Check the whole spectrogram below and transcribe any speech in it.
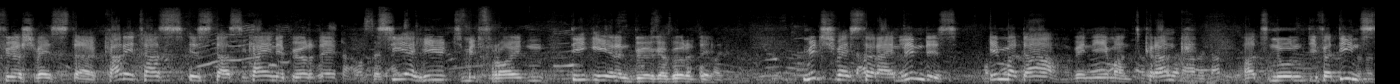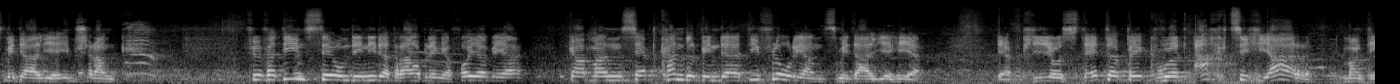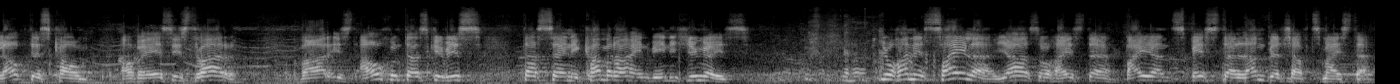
Für Schwester Caritas ist das keine Bürde. Sie erhielt mit Freuden die Ehrenbürgerwürde. Mit Schwester Rhein-Lindis immer da, wenn jemand krank, hat nun die Verdienstmedaille im Schrank. Für Verdienste um die Niedertraublinger Feuerwehr gab man Sepp Kandelbinder die Floriansmedaille her. Der Pius Detterbeck wurde 80 Jahre. Man glaubt es kaum, aber es ist wahr. Wahr ist auch und das gewiss, dass seine Kamera ein wenig jünger ist. Johannes Seiler, ja, so heißt er, Bayerns bester Landwirtschaftsmeister.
